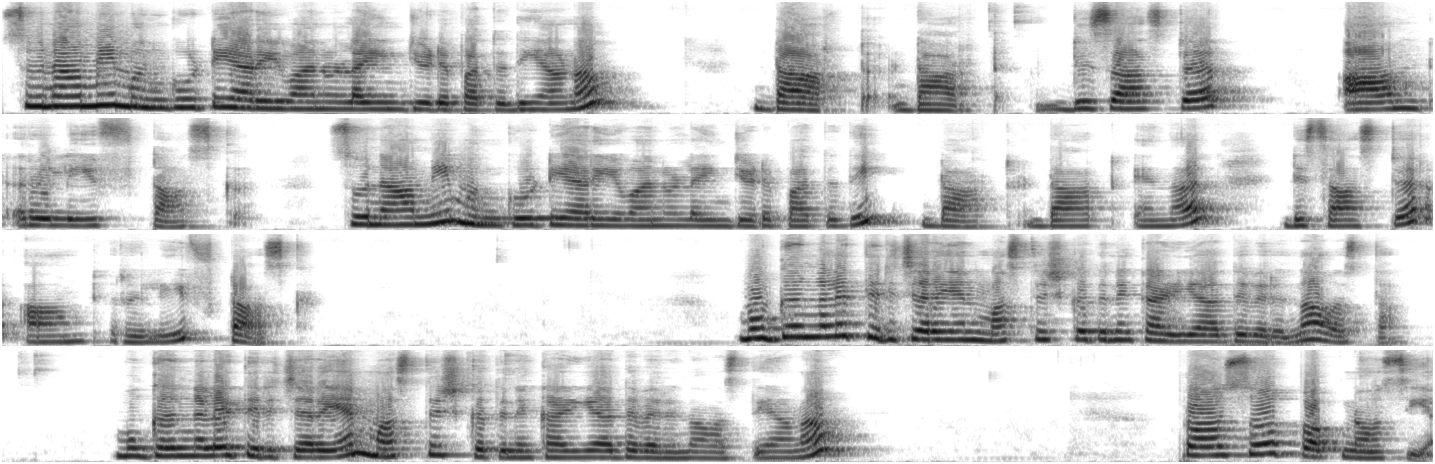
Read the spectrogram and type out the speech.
സുനാമി മുൻകൂട്ടി അറിയുവാനുള്ള ഇന്ത്യയുടെ പദ്ധതിയാണ് DART. DART disaster armed relief task. Tsunami മുൻകൂട്ടി അറിയുവാനുള്ള ഇന്ത്യയുടെ പദ്ധതി ഡാർട്ട്. ഡാർട്ട് എന്നാൽ ഡിസാസ്റ്റർ ആംഡ് റിലീഫ് ടാസ്ക്. മുഖങ്ങളെ തിരിച്ചറിയാൻ മസ്തിഷ്കത്തിന് കഴിയാതെ വരുന്ന അവസ്ഥ. മുഖങ്ങളെ തിരിച്ചറിയാൻ മസ്തിഷ്കത്തിന് കഴിയാതെ വരുന്ന അവസ്ഥയാണ് പ്രോസോപൊഗ്നോസിയ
